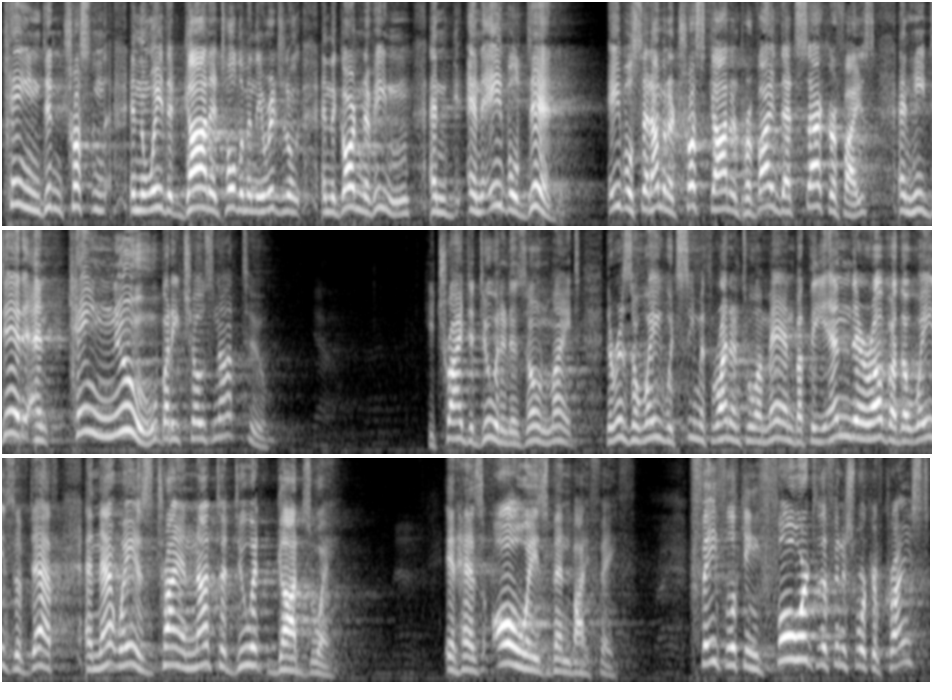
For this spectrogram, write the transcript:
Cain didn't trust in, in the way that God had told him in the original, in the Garden of Eden, and, and Abel did. Abel said, I'm going to trust God and provide that sacrifice. And he did, and Cain knew, but he chose not to. He tried to do it in his own might. There is a way which seemeth right unto a man, but the end thereof are the ways of death. And that way is trying not to do it God's way. It has always been by faith. Faith looking forward to the finished work of Christ,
